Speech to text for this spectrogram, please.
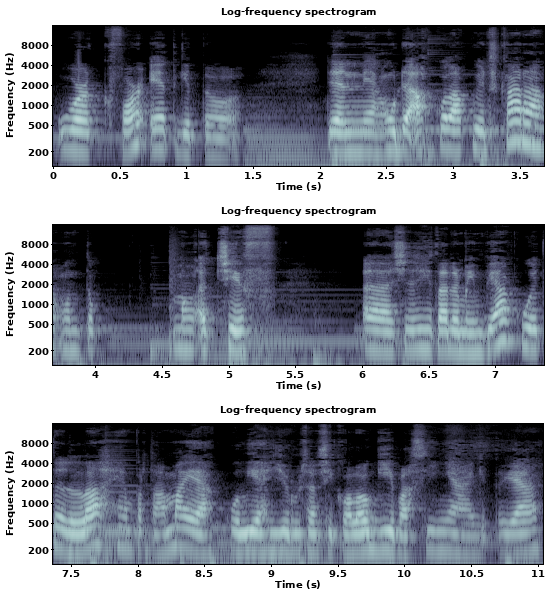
work for it gitu. Dan yang udah aku lakuin sekarang untuk mengachieve uh, cita-cita dan mimpi aku itu adalah yang pertama ya kuliah jurusan psikologi pastinya gitu ya.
